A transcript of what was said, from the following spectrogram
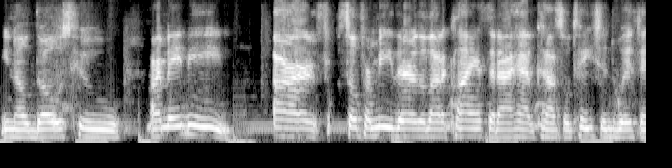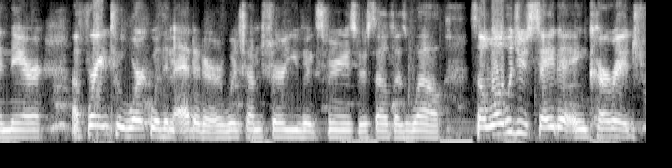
you know those who are maybe are so for me there are a lot of clients that i have consultations with and they're afraid to work with an editor which i'm sure you've experienced yourself as well so what would you say to encourage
